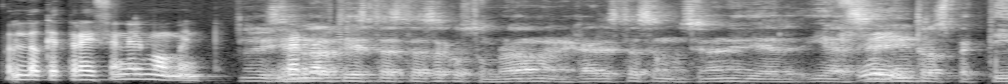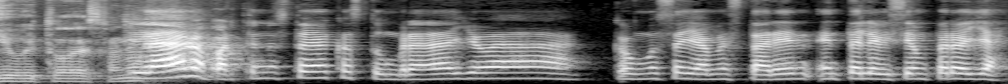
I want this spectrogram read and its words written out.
pues, lo que traes en el momento. No, y siendo artista estás acostumbrado a manejar estas emociones y a, ser introspectivo y todo esto, ¿no? Claro, aparte no estoy acostumbrada yo a, ¿cómo se llama? Estar en, en televisión, pero ya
